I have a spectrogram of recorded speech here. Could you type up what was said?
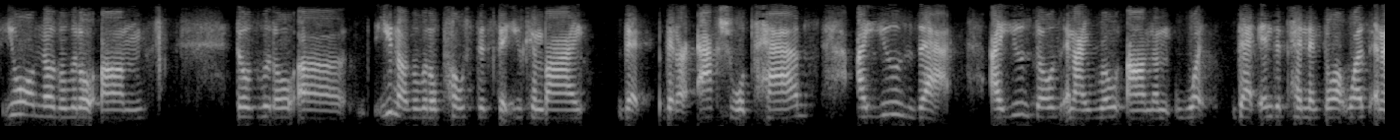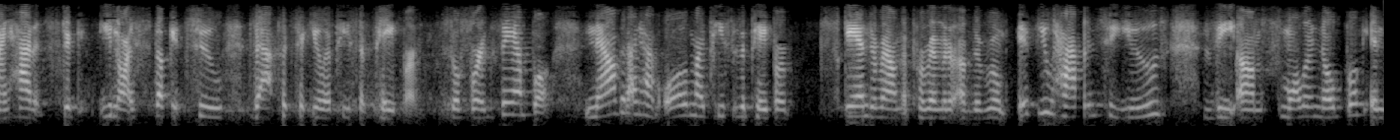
You all know the little um those little uh you know the little post-its that you can buy that that are actual tabs. I use that. I used those and I wrote on them what that independent thought was and I had it stick you know, I stuck it to that particular piece of paper. So for example, now that I have all of my pieces of paper scanned around the perimeter of the room. If you happen to use the um, smaller notebook and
